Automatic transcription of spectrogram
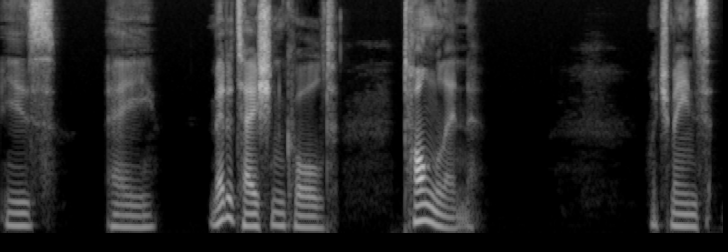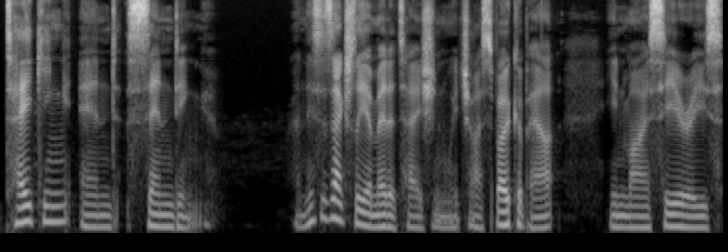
is a meditation called Tonglen, which means taking and sending. And this is actually a meditation which I spoke about in my series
